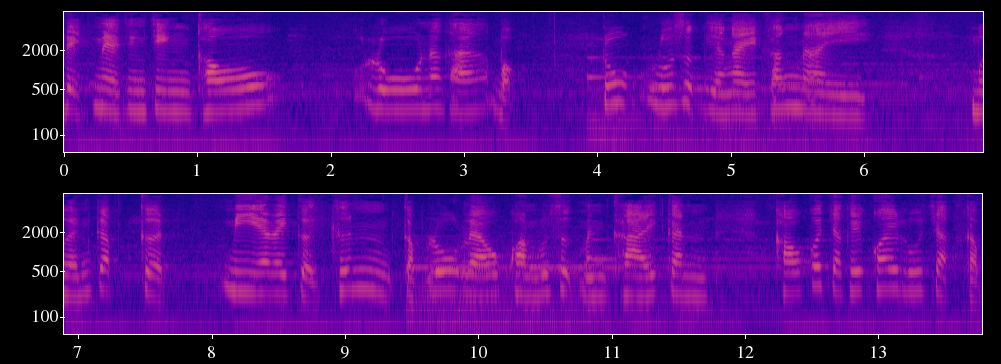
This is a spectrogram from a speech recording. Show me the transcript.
เด็กเนี่ยจริง ๆเขารู้นะคะ บอกรู้รู้สึกยังไงข้างใน เหมือนกับเกิดมีอะไรเกิดขึ้นกับลูกแล้วความรู้สึกมันคล้ายกัน เขาก็จะค่อยๆรู้จักกับ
